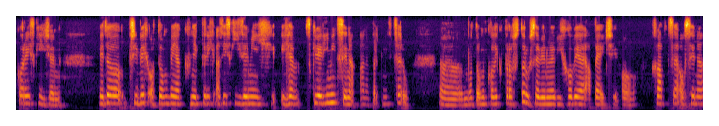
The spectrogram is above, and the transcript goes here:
korejských žen. Je to příběh o tom, jak v některých azijských zemích je skvělý mít syna a na prd mít dceru. Ehm, o tom, kolik prostoru se věnuje výchově a péči o chlapce, o syna.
